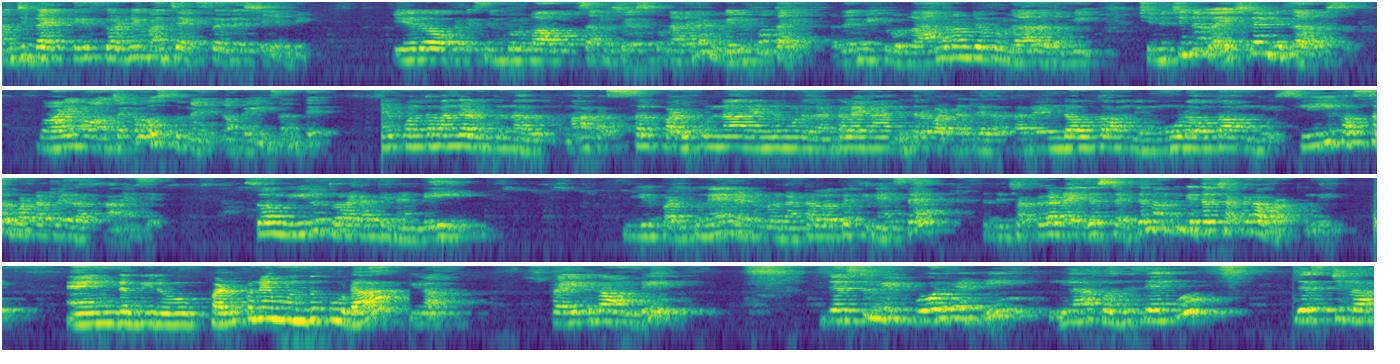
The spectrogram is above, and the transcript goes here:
మంచి డైట్ తీసుకోండి మంచి ఎక్సర్సైజెస్ చేయండి. ఏదో ఒకటి సింపుల్ బాబుస్ అట్లా చేసుకున్నారంటే వెళ్ళిపోతాయి. అదే మీకు లాంగ్ రన్ జబ్బులు కాదు అవన్నీ చిన్న చిన్న లైఫ్ స్టైల్ డిజార్డర్స్ బాడీ వాంచక వస్తున్నాయి నా పెయిన్స్ అంతే. నేను కొంతమంది అడుగుతున్నారు నాకు అస్సలు పడుకున్నా రెండు మూడు గంటలైనా నిద్ర పట్టట్లేదు అక్క. రెండు అవుతా ఉంది మూడు అవుతా ఉంది స్లీప్ అస్సలు పట్టట్లేదు అక్క అనేసి. సో మీరు త్వరగా తినండి. మీరు పడుకునే రెండు మూడు గంటల్లోపే తినేస్తే అది చక్కగా డైజెస్ట్ అయితే మనకు నిద్ర చక్కగా పడుతుంది. అండ్ మీరు పడుకునే ముందు కూడా ఇలా స్ట్రైట్గా ఉండి జస్ట్ మీ ఫోర్ హెడ్ని ఇలా కొద్దిసేపు జస్ట్ ఇలా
